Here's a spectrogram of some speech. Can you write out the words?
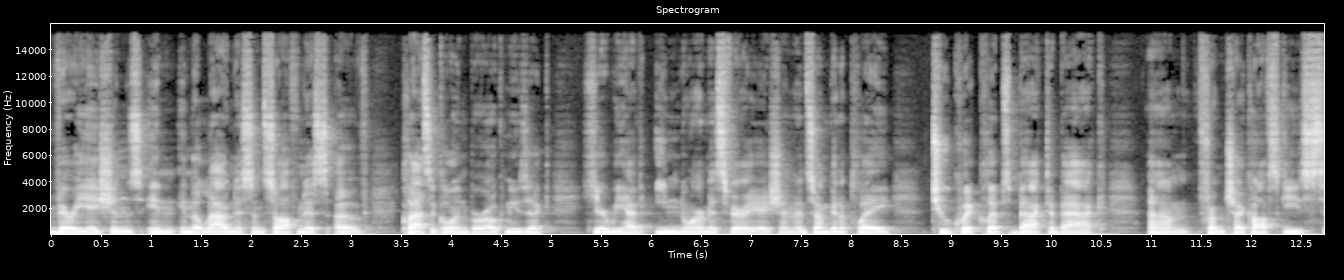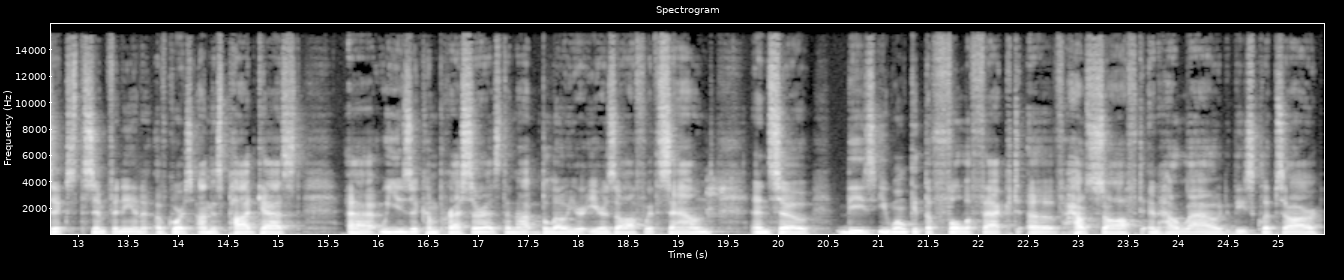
variations in in the loudness and softness of classical and baroque music, here we have enormous variation. And so I'm going to play two quick clips back to back um, from Tchaikovsky's Sixth Symphony, and of course on this podcast. Uh, we use a compressor as to not blow your ears off with sound and so these you won't get the full effect of how soft and how loud these clips are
